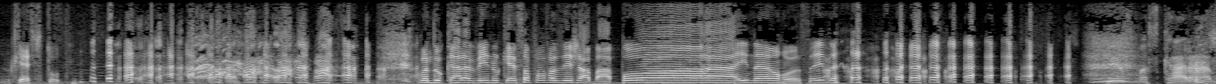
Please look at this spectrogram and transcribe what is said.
no cast todo. Quando o cara vem no cast só pra fazer jabá, porra, aí não, Russo, aí não. Desmascarado.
